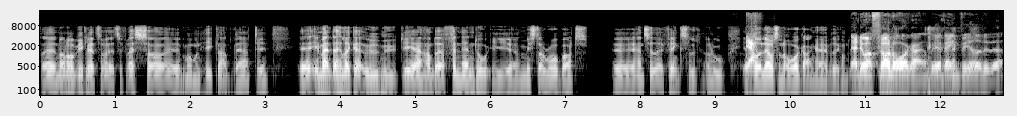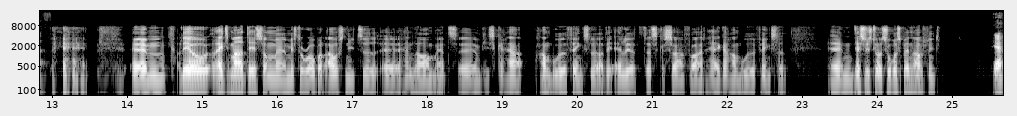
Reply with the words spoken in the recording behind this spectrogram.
for når man virkelig er tilfreds, så øh, må man helt klart være det. Øh, en mand, der heller ikke er ydmyg, det er ham, der er Fernando i øh, Mr. Robot. Øh, han sidder i fængsel, og nu... Jeg ja. prøvede at lave sådan en overgang her, jeg ved ikke om det... Ja, det var en flot overgang, ved rent vejret, det der. øhm, og det er jo rigtig meget det, som Mr. Robot-afsnittet uh, handler om, at uh, vi skal have ham ud af fængslet, og det er Elliot, der skal sørge for at hacke ham ud af fængslet. Øhm, jeg synes, det var et super spændende afsnit. Ja,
